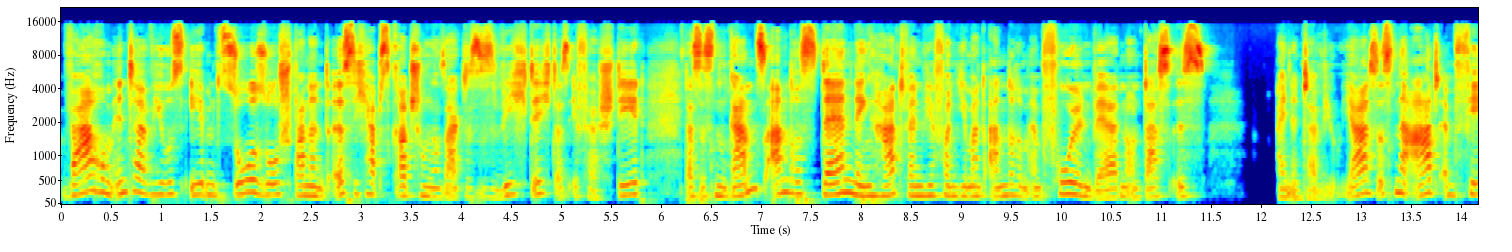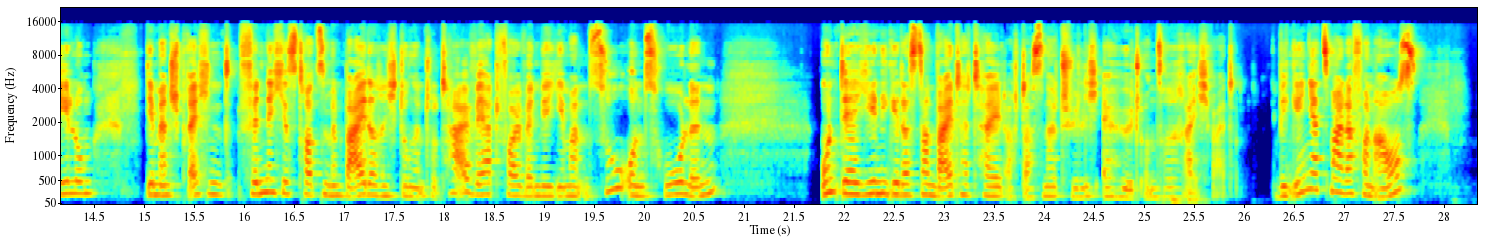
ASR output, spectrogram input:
warum Interviews eben so, so spannend ist. Ich habe es gerade schon gesagt, es ist wichtig, dass ihr versteht, dass es ein ganz anderes Standing hat, wenn wir von jemand anderem empfohlen werden. Und das ist ein Interview. Ja, es ist eine Art Empfehlung, Dementsprechend finde ich es trotzdem in beide Richtungen total wertvoll, wenn wir jemanden zu uns holen und derjenige das dann weiterteilt. Auch das natürlich erhöht unsere Reichweite. Wir gehen jetzt mal davon aus,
